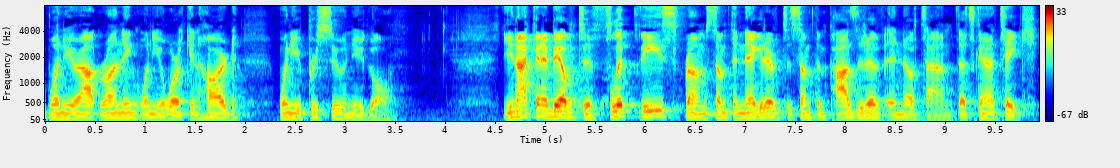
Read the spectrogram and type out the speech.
when you're out running, when you're working hard, when you're pursuing your goal. You're not going to be able to flip these from something negative to something positive in no time. That's going to take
